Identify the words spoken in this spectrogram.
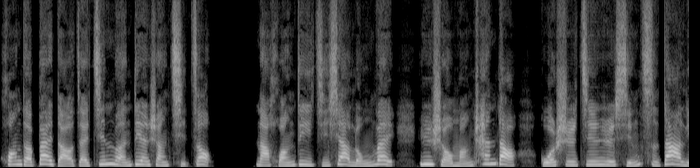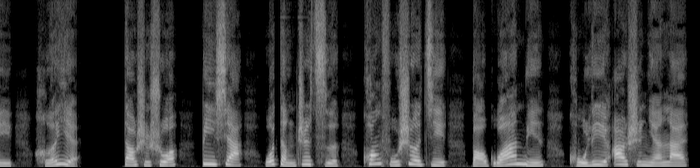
慌得拜倒在金銮殿上起奏。那皇帝即下龙位，御手忙搀道：“国师今日行此大礼，何也？”道士说：“陛下，我等至此，匡扶社稷，保国安民，苦力二十年来。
